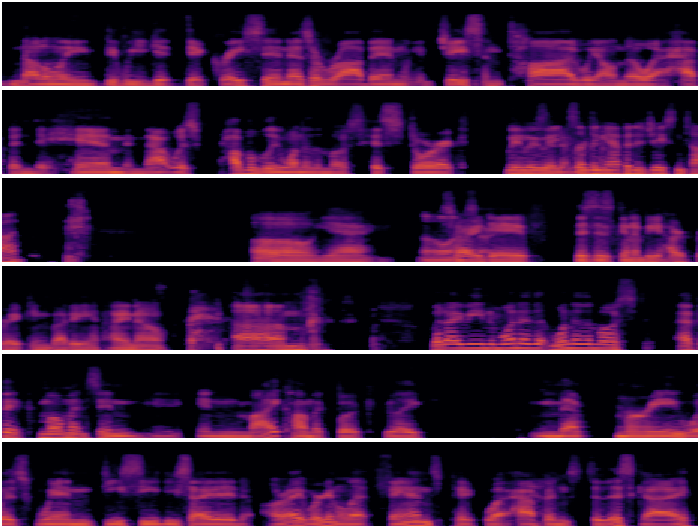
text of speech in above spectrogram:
not only did we get Dick Grayson as a Robin, we had Jason Todd. We all know what happened to him, and that was probably one of the most historic. Wait, wait, wait! Something happened to Jason Todd. Oh yeah. Oh, sorry, sorry, Dave. This is going to be heartbreaking, buddy. I know. um, but I mean, one of the one of the most epic moments in in my comic book, like memory, was when DC decided, all right, we're going to let fans pick what happens yeah. to this guy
